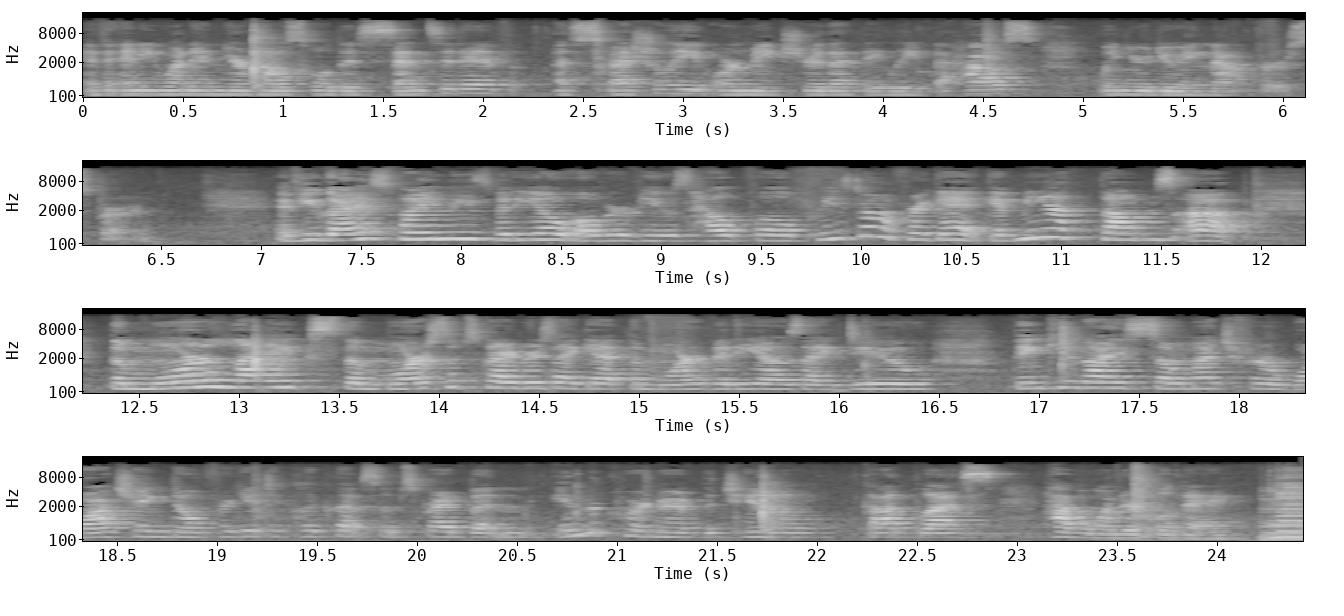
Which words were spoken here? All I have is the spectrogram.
If anyone in your household is sensitive, especially, or make sure that they leave the house when you're doing that first burn. If you guys find these video overviews helpful, please don't forget, give me a thumbs up. The more likes, the more subscribers I get, the more videos I do. Thank you guys so much for watching. Don't forget to click that subscribe button in the corner of the channel. God bless. Have a wonderful day.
